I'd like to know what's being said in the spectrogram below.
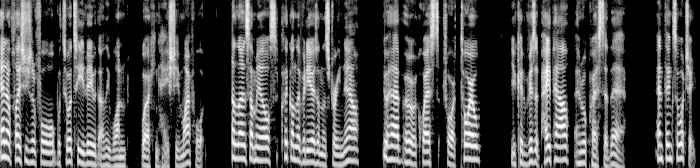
and a PlayStation 4 to a TV with only one working HDMI port to learn something else, click on the videos on the screen now. You have a request for a tutorial. You can visit PayPal and request it there. And thanks for watching.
